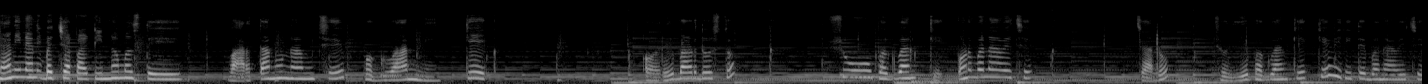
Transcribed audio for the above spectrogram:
નાની નાની બચ્ચા પાર્ટી, નમસ્તે. વાર્તાનું નામ છે ભગવાનની કેક. અરે બાળ દોસ્તો, શું ભગવાન કેક પણ બનાવે છે? ચાલો જોઈએ ભગવાન કેક કેવી રીતે બનાવે છે.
